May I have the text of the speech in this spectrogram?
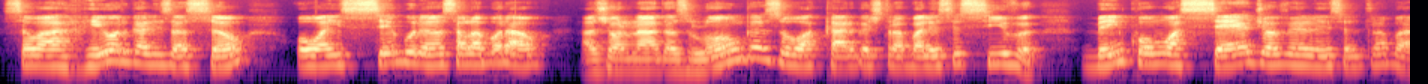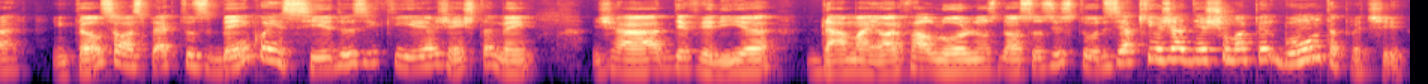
são a reorganização ou a insegurança laboral, as jornadas longas ou a carga de trabalho excessiva, bem como o assédio à violência no trabalho. Então são aspectos bem conhecidos e que a gente também já deveria dar maior valor nos nossos estudos. E aqui eu já deixo uma pergunta para ti.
